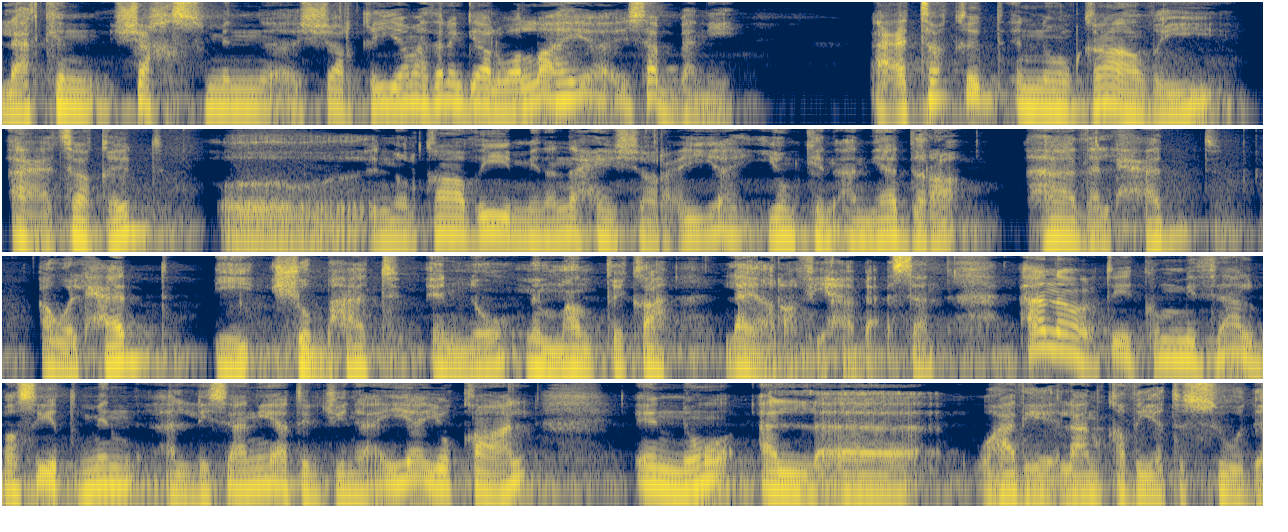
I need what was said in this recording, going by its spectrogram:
لكن شخص من الشرقية مثلا قال والله سبني. أعتقد إنه القاضي أعتقد آه، إنه القاضي من الناحية الشرعية يمكن أن يدرأ هذا الحد أو الحد بشبهة إنه من منطقة لا يرى فيها باسا. أنا أعطيكم مثال بسيط من اللسانيات الجنائية. يقال إنه آه، وهذه الآن قضية السود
